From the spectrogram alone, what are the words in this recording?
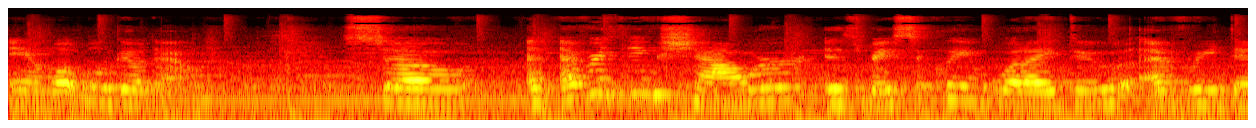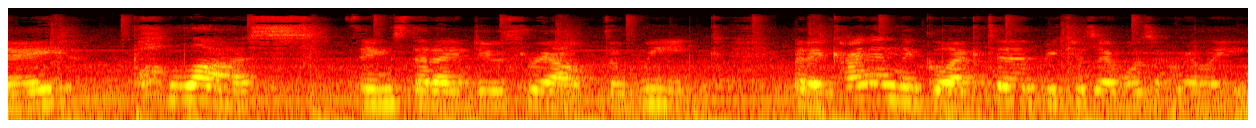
and what will go down. So an everything shower is basically what I do every day, plus things that I do throughout the week, but I kind of neglected because I wasn't really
